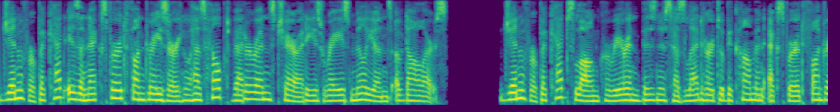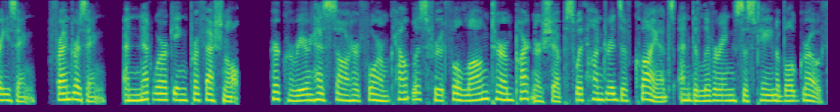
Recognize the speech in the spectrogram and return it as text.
Jennifer Paquette is an expert fundraiser who has helped veterans charities raise millions of dollars. Jennifer Paquette's long career in business has led her to become an expert fundraising, fundraising, and networking professional. Her career has saw her form countless fruitful long-term partnerships with hundreds of clients and delivering sustainable growth.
